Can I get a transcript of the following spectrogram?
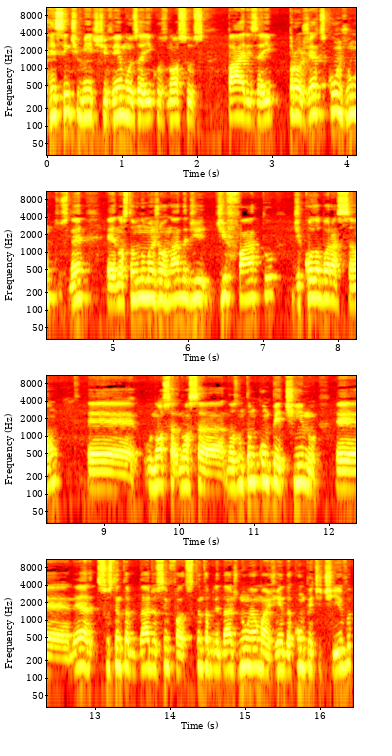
recentemente tivemos aí com os nossos pares aí projetos conjuntos, né? É, nós estamos numa jornada de, de fato de colaboração é, o nossa, nossa, nós não estamos competindo, é, né, sustentabilidade, eu sempre falo, sustentabilidade não é uma agenda competitiva,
